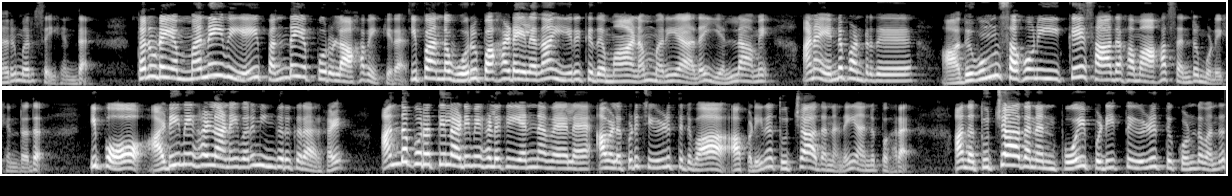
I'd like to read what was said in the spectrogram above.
தர்மர் செய்கின்றார். தன்னுடைய மனைவியை பந்தய பொருளாக வைக்கிறார். இப்போ அந்த ஒரு பகடையில தான் இருக்குது மானம் மரியாதை எல்லாமே. ஆனால் என்ன பண்ணுறது அதுவும் சகுனிக்கே சாதகமாக சென்று முடிகின்றது. இப்போ அடிமைகள் அனைவரும் இங்கு இருக்கிறார்கள். அந்த புறத்தில் அடிமைகளுக்கு என்ன வேலை? அவளை பிடிச்சு இழுத்துட்டு வா அப்படின்னு துச்சாதனனை அனுப்புகிறார். அந்த துச்சாதனன் போய் பிடித்து இழுத்து கொண்டு வந்து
